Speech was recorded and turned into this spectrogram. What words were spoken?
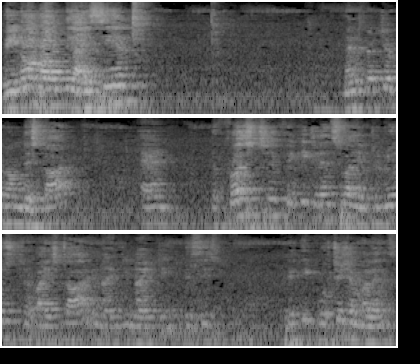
We know about the ICL, manufactured from the start, and the first phakic lens was introduced by STAAR in 1990. This is posterior chamber lens.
